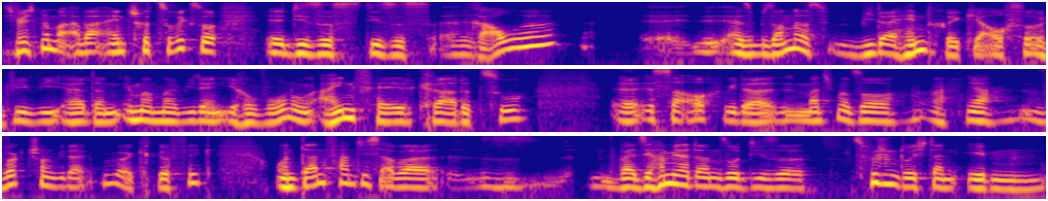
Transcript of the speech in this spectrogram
ich möchte nochmal aber einen Schritt zurück, so äh, dieses, dieses raue, äh, also besonders wieder Hendrik ja auch so irgendwie, wie er dann immer mal wieder in ihre Wohnung einfällt geradezu äh, ist da auch wieder manchmal so, äh, ja, wirkt schon wieder übergriffig. Und dann fand ich es aber, weil sie haben ja dann so diese zwischendurch dann eben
